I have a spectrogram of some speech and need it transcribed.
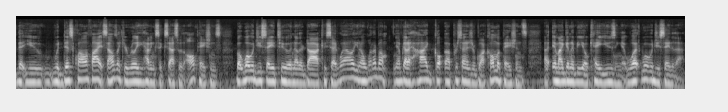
that you would disqualify? It sounds like you're really having success with all patients, but what would you say to another doc who said, well, you know, what about, you know, I've got a high gl- uh, percentage of glaucoma patients. Uh, am I going to be okay using it? What, what would you say to that?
